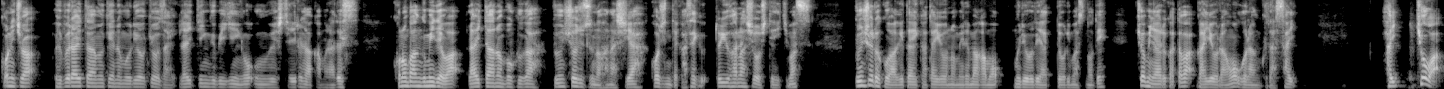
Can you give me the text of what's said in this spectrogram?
こんにちは。ウェブライター向けの無料教材、ライティングビギンを運営している中村です。この番組では、ライターの僕が文章術の話や個人で稼ぐという話をしていきます。文章力を上げたい方用のメルマガも無料でやっておりますので、興味のある方は概要欄をご覧ください。はい。今日は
